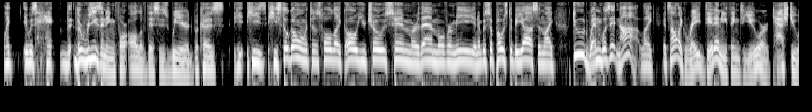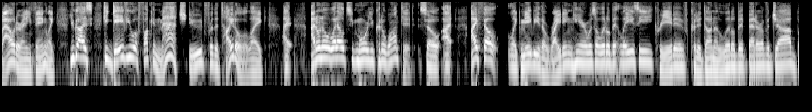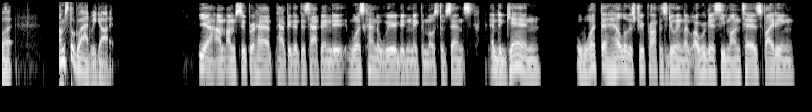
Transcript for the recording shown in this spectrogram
like it was ha- the, the reasoning for all of this is weird because he he's he's still going with this whole like oh you chose him or them over me and it was supposed to be us and like dude when was it not like it's not like Rey did anything to you or cashed you out or anything like you guys he gave you a fucking match dude for the title like I I don't know what else more you could have wanted so I I felt like maybe the writing here was a little bit lazy. Creative could have done a little bit better of a job, but I'm still glad we got it. Yeah, I'm I'm super ha- happy that this happened. It was kind of weird, didn't make the most of sense. And again, what the hell are the Street Profits doing? Like, are we going to see Montez fighting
